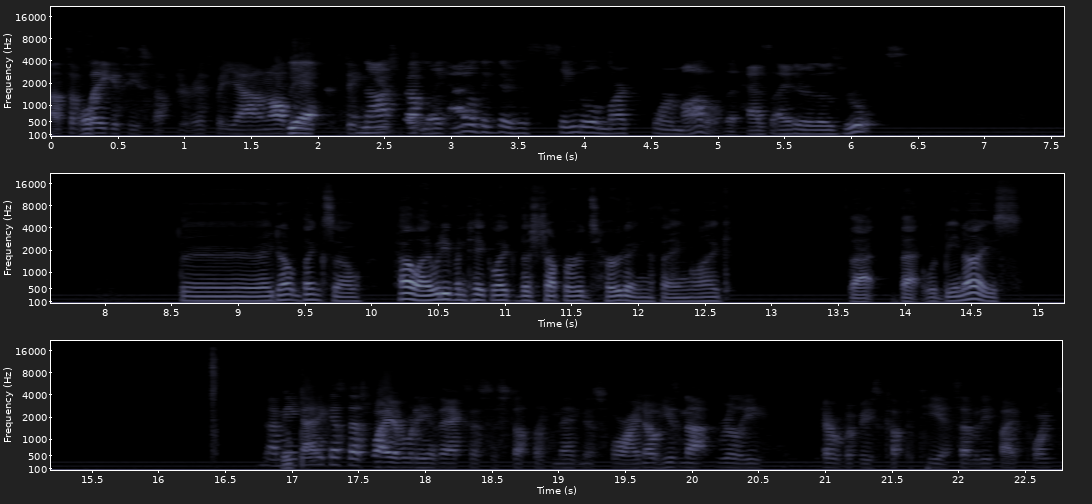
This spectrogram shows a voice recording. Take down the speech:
On some Oh. legacy stuff there is, but yeah, on all the yeah, existing not, stuff. like I don't think there's a single Mark IV model that has either of those rules. The, I don't think so. Hell, I would even take like the shepherd's herding thing. Like, that that would be nice. I mean, I guess that's why everybody has access to stuff like Magnus 4. I know he's not really everybody's cup of tea at 75 points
